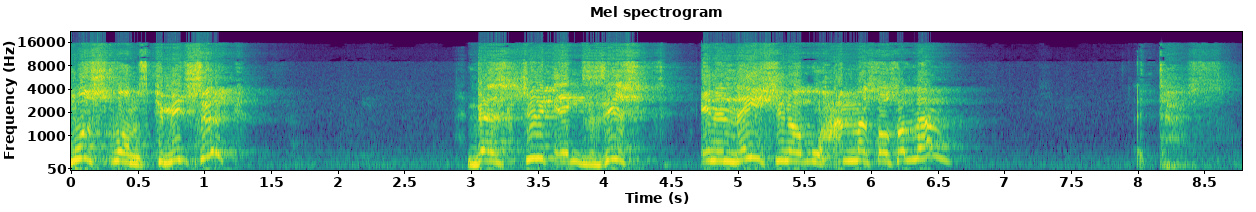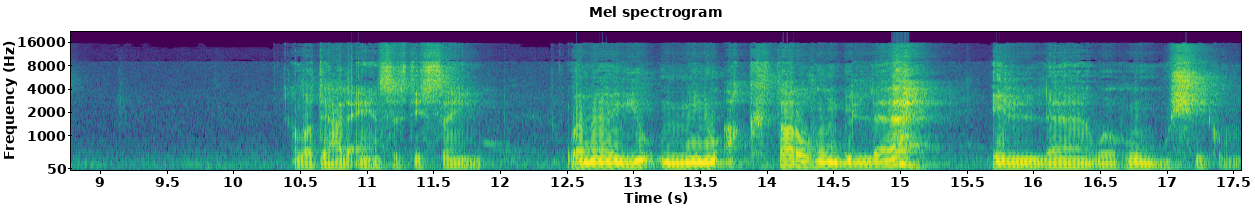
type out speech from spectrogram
Muslims commit shirk? Does shirk exist in a nation of Muhammad sallallahu It does. Allah Ta'ala answers this saying, وَمَا يُؤْمِنُ أَكْثَرُهُم بِاللَّهِ إِلَّا وَهُم مُشْرِكُونَ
